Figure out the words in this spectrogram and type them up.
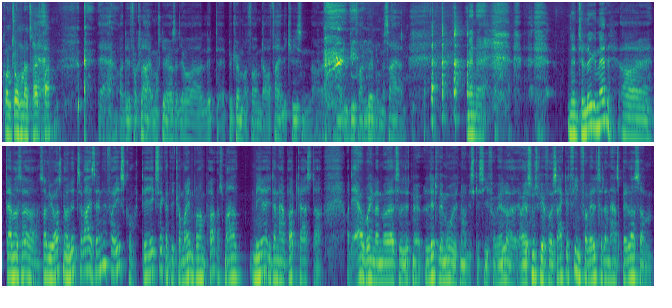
Kun 260 fra. Ja, og det forklarer jo måske også, at jeg var lidt øh, bekymret for, om der var fejl i quizzen, og, når du ligefrem løber med sejren. Men, øh, men tillykke med det, og øh, dermed så, så er vi jo også nået lidt til vejs ende for Isco. Det er ikke sikkert, at vi kommer ind på ham pokkers meget mere i den her podcast, og, og det er jo på en eller anden måde altid lidt, med, lidt vemodigt, når vi skal sige farvel, og, og jeg synes, vi har fået sagt et fint farvel til den her spiller, som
